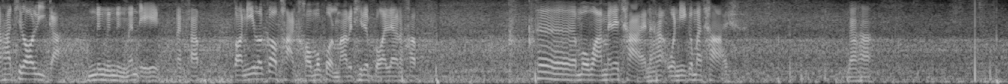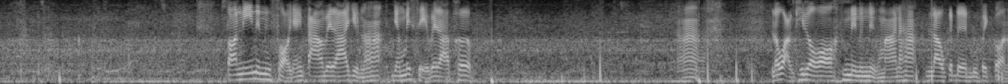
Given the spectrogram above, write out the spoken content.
นะฮะที่รอลีกะ111นั่นเองนะครับ ตอนนี้เราก็ผ่านคอมมกดมาไปที่เรียบร้อยแล้วนะครับเออเมื่อวานไม่ได้ถ่ายนะฮะวันนี้ก็มาถ่ายนะฮะตอนนี้1นึยังตามเวลาอยู่นะฮะ ยังไม่เสียเวลาเพิ่มอ่าระหว่างที่รอ111มานะฮะ เราก็เดินดูไปก่อน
